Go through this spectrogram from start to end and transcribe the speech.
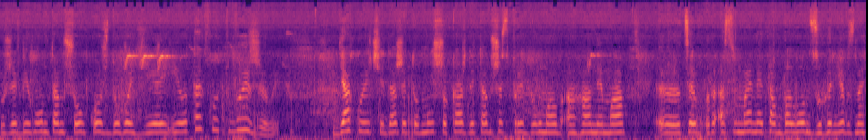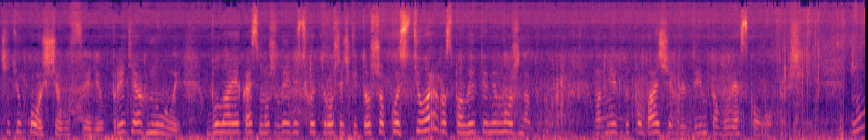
вже бігом там шов, кожного є. І отак от вижили. Дякуючи навіть тому, що кожен там щось придумав, ага, нема. е, Це раз у мене там балон згорів, значить у коща усилів, притягнули. Була якась можливість, хоч трошечки, то що костер розпалити не можна було. Вони якби побачили дим, то обов'язково прийшли. Ну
